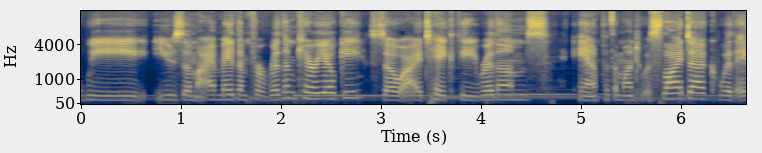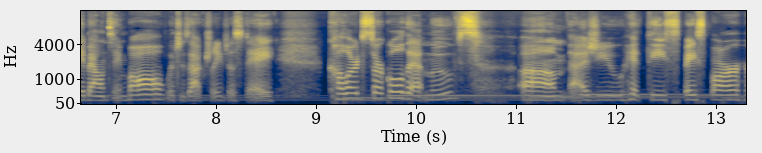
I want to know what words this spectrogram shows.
we use them, I've made them for rhythm karaoke. So I take the rhythms and put them onto a slide deck with a bouncing ball, which is actually just a colored circle that moves um, as you hit the space bar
